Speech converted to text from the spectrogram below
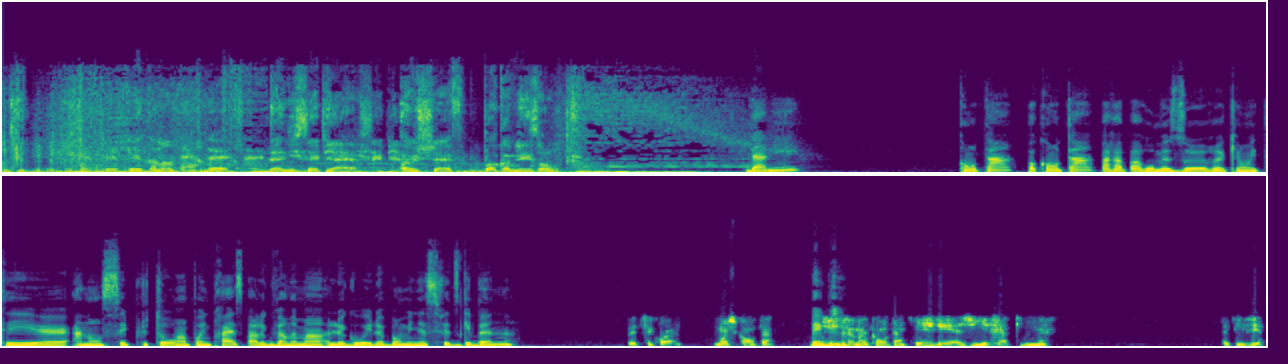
Le, le commentaire de Danny Saint-Pierre, un chef pas comme les autres. Danny, content, pas content par rapport aux mesures qui ont été euh, annoncées plus tôt en point de presse par le gouvernement Legault et le bon ministre Fitzgibbon? Ben, tu sais quoi? Moi, je suis content. Ben Je suis oui. vraiment content qu'il ait réagi rapidement. Ça a été vite.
